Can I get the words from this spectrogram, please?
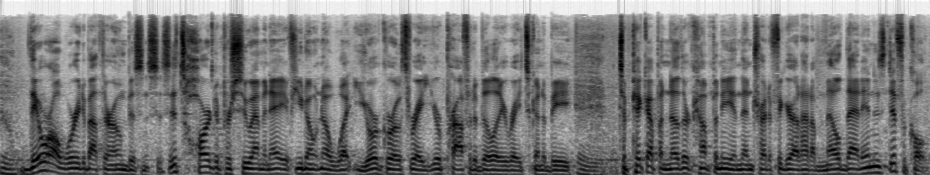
Yeah. They were all worried about their own businesses. It's hard to pursue M&A if you don't know what your growth rate, your profitability rate is going to be. Mm. To pick up another company and then try to figure out how to meld that in is difficult.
